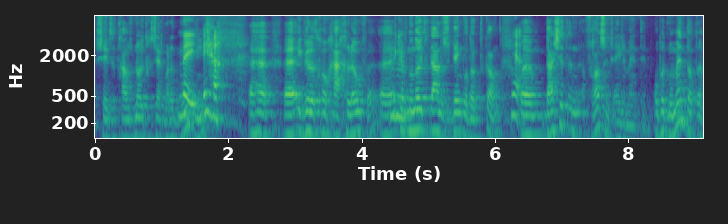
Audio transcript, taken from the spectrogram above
Ze heeft het trouwens nooit gezegd, maar dat moet nee, niet. ja. Eh, eh, ik wil het gewoon graag geloven. Eh, Ik heb het nog nooit gedaan, dus ik denk wel dat ik het kan. ja. Ehm, daar zit een verrassingselement in. Op het moment dat er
